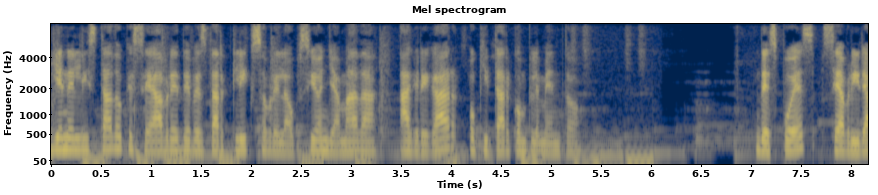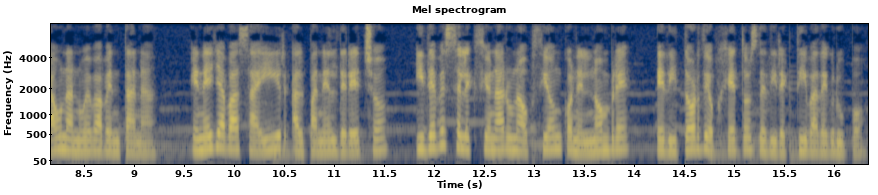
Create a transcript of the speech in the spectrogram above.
y en el listado que se abre debes dar clic sobre la opción llamada Agregar o quitar complemento. Después, se abrirá una nueva ventana. En ella vas a ir al panel derecho y debes seleccionar una opción con el nombre Editor de objetos de directiva de grupo.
